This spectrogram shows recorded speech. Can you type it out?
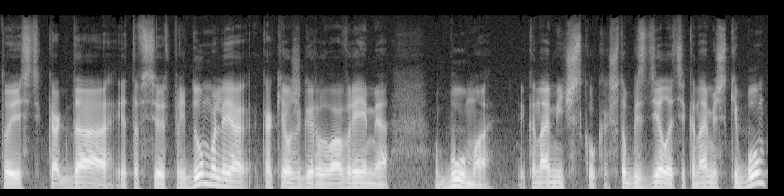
То есть, когда это все придумали, как я уже говорил, во время бума экономического, чтобы сделать экономический бум,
